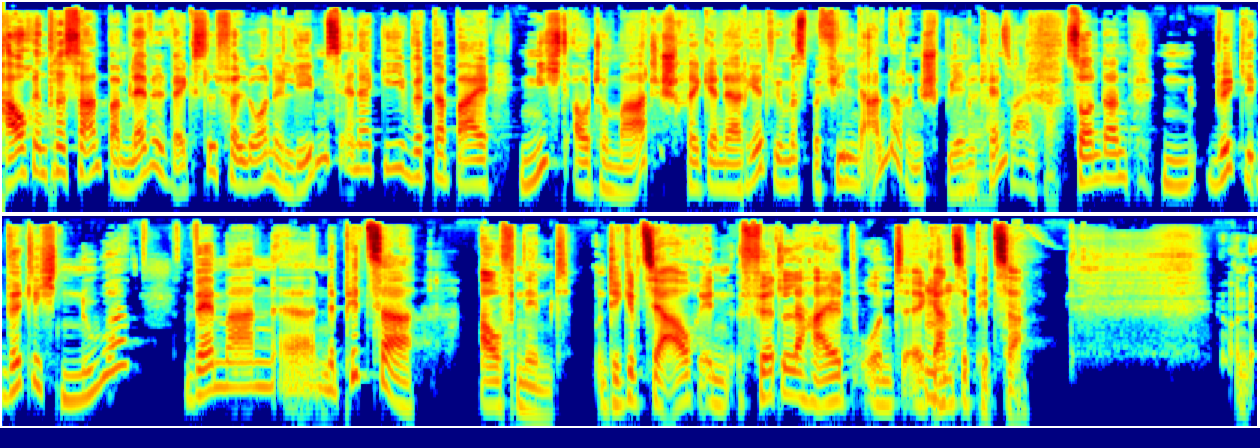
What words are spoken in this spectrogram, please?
Auch interessant, beim Levelwechsel verlorene Lebensenergie wird dabei nicht automatisch regeneriert, wie man es bei vielen anderen Spielen ja, kennt, sondern wirklich, wirklich nur, wenn man äh, eine Pizza aufnimmt. Und die gibt's ja auch in Viertel, Halb und äh, mhm. ganze mhm. Pizza. Und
